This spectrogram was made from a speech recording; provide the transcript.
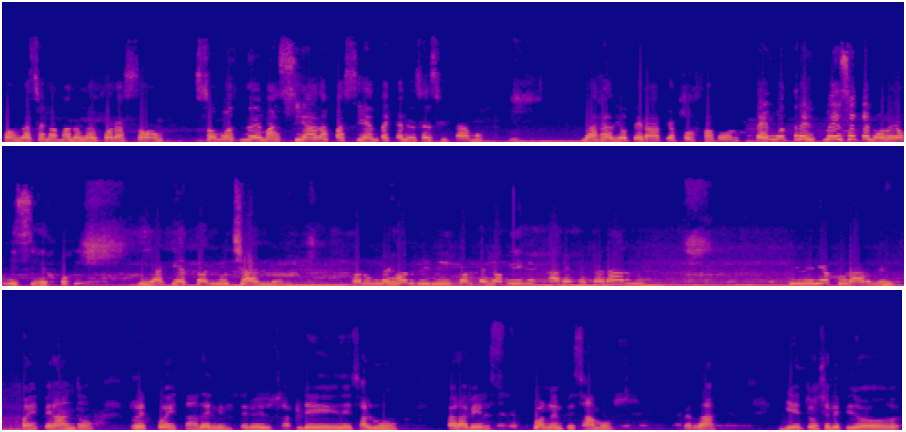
póngase la mano en el corazón somos demasiadas pacientes que necesitamos la radioterapia, por favor. Tengo tres meses que no veo a mis hijos y aquí estoy luchando por un mejor vivir porque yo vine a recuperarme y vine a curarme. Esperando respuesta del Ministerio de, Salud para ver cuándo empezamos, ¿verdad? Y entonces le pido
